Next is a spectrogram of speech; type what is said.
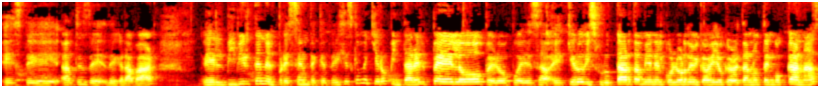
este, antes de, grabar, el vivirte en el presente, que te dije, es que me quiero pintar el pelo, pero pues eh, quiero disfrutar también el color de mi cabello, que ahorita no tengo canas,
